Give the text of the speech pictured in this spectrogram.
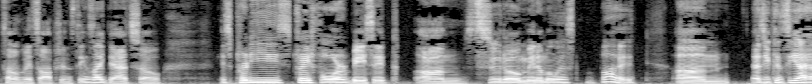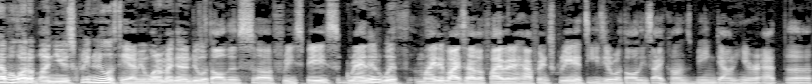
some of its options, things like that. So it's pretty straightforward, basic, um, pseudo minimalist. But um, as you can see, I have a lot of unused screen real estate. I mean, what am I going to do with all this uh, free space? Granted, with my device, I have a five and a half inch screen. It's easier with all these icons being down here at the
